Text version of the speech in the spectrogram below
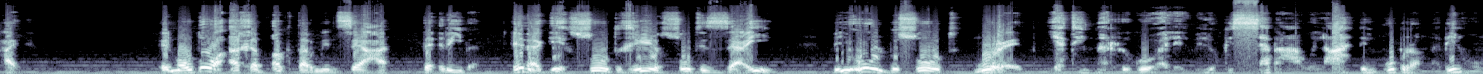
حاجة. الموضوع اخد أكتر من ساعة تقريبا. هنا جه صوت غير صوت الزعيم. بيقول بصوت مرعب. يتم الرجوع للملوك السبعة والعهد المبرم ما بينهم.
